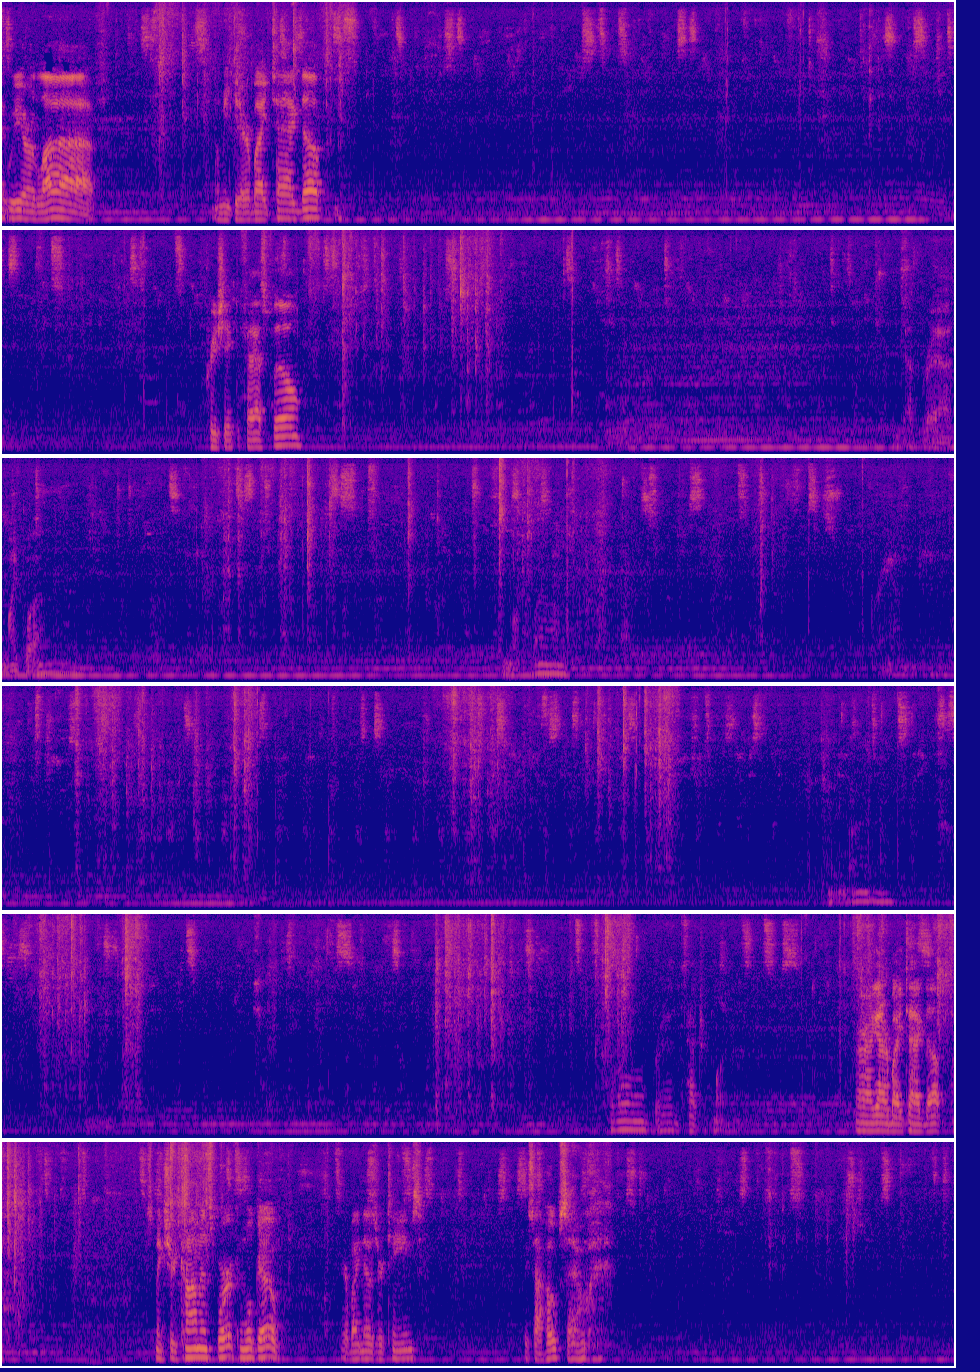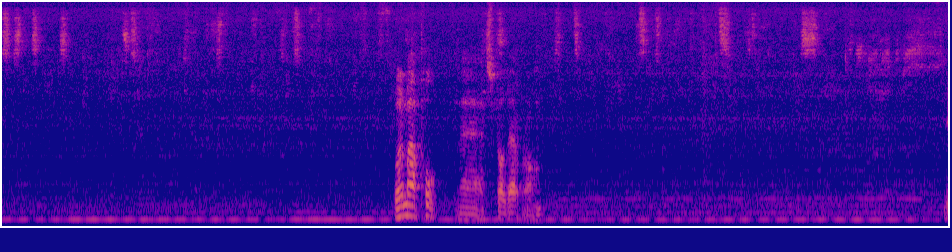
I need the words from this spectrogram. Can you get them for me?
right, we are live. Let me get everybody tagged up. Appreciate the fast fill. Got Brad, Mike Wild. Mike Wild. Brandon. Kenny Miles. Oh, Brad, Patrick Martin. All right, I got everybody tagged up. Just make sure your comments work and we'll go. Everybody knows their teams. At least I hope so. What am I pull? Nah, I spelled that wrong.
